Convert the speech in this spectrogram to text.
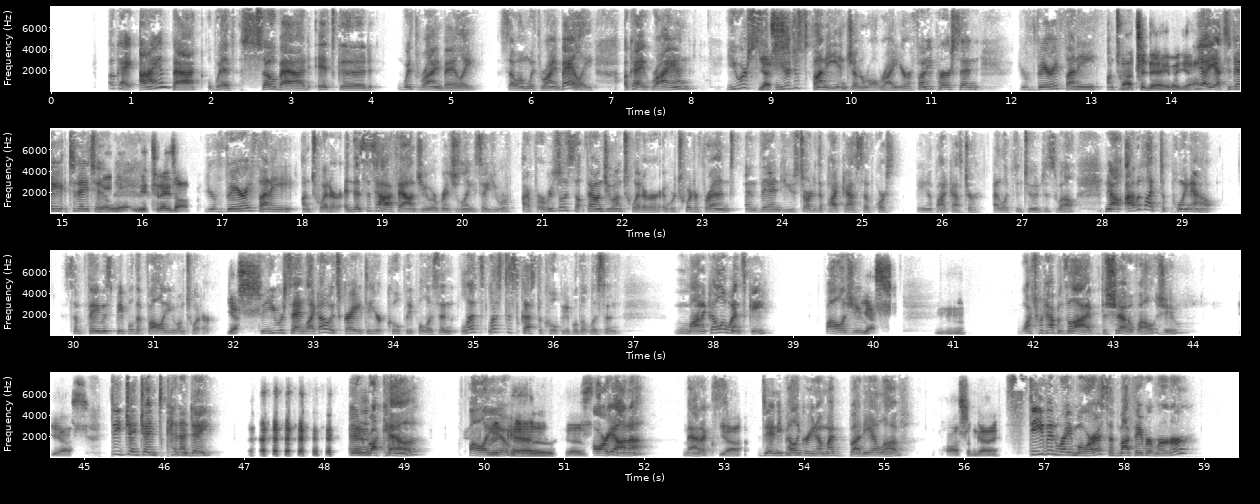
Okay, I am back with So Bad It's Good with Ryan Bailey. So I'm with Ryan Bailey. Okay, Ryan, you are so, Yes. you're just funny in general, right? You're a funny person. You're very funny on Twitter. Not today, but yeah. yeah, yeah, today today too. Yeah, yeah, Today's up. You're very funny on Twitter, and this is how I found you originally. So you were I originally found you on Twitter, and we're Twitter friends, and then you started the podcast. So of course, being a podcaster, I looked into it as well. Now, I would like to point out some famous people that follow you on Twitter. Yes. So you were saying like, oh, it's great to hear cool people listen. Let's let's discuss the cool people that listen. Monica Lewinsky follows you. Yes. hmm Watch What Happens Live, the show follows you. Yes. DJ James Kennedy and Raquel follow you. Raquel. Yes. Ariana Madix. Yeah. Danny Pellegrino, my buddy, I love. Awesome guy. Steven Ray Morris of My Favorite Murder.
